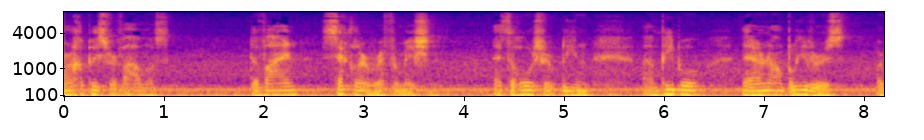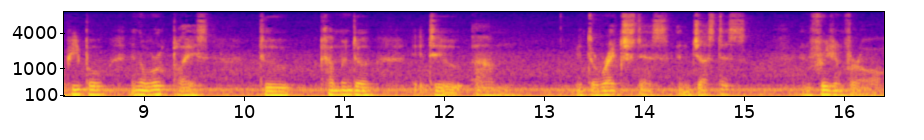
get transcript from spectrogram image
Marketplace revivals. Divine secular reformation. That's the Holy Spirit leading um, people that are not believers or people in the workplace to come into into um, into righteousness and justice and freedom for all.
